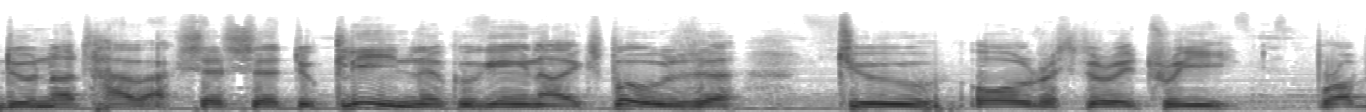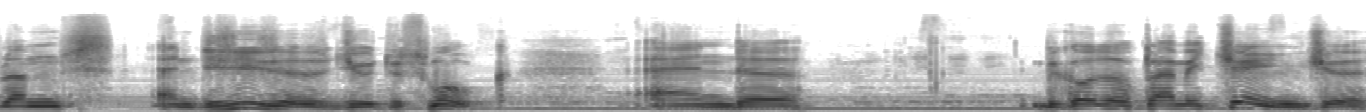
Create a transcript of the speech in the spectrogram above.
do not have access uh, to clean uh, cooking and are exposed uh, to all respiratory problems and diseases due to smoke. And uh, because of climate change, uh,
